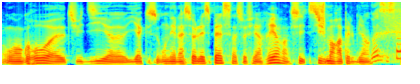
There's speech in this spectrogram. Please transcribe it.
où en gros euh, tu dis euh, il y a on est la seule espèce à se faire rire si, si je m'en rappelle bien. Ouais, c'est ça.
